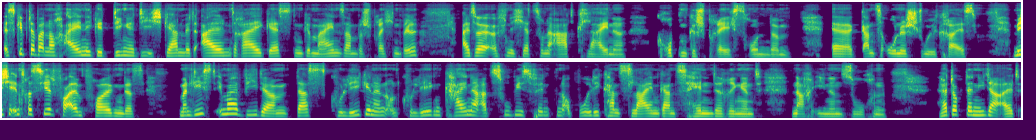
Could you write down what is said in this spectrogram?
Es gibt aber noch einige Dinge, die ich gern mit allen drei Gästen gemeinsam besprechen will. Also eröffne ich jetzt so eine Art kleine Gruppengesprächsrunde, äh, ganz ohne Stuhlkreis. Mich interessiert vor allem Folgendes. Man liest immer wieder, dass Kolleginnen und Kollegen keine Azubis finden, obwohl die Kanzleien ganz händeringend nach ihnen suchen. Herr Dr. Niederalt,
